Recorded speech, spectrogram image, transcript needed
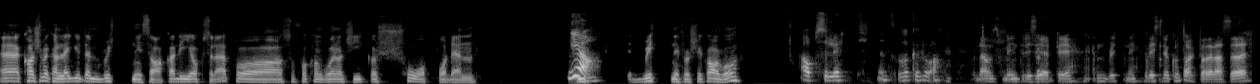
Eh, kanskje vi kan legge ut den Britney-saka di også der, på, så folk kan gå inn og kikke og se på den Ja, Britney fra Chicago. absolutt. Den skal dere få. For dem som er interessert i en Britney. Det er ikke noe kontaktadresse der.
